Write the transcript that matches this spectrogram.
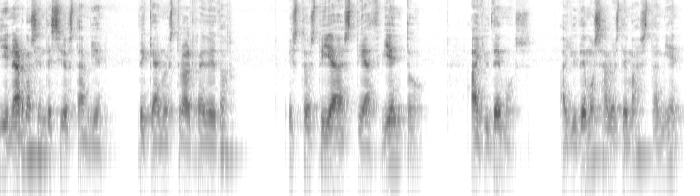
llenarnos en deseos también de que a nuestro alrededor, estos días de adviento, ayudemos, ayudemos a los demás también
